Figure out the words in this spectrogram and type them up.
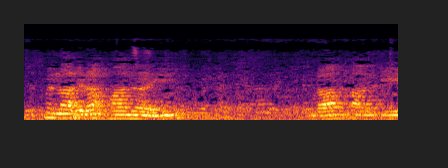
बिस्मिल्लाह रहमान रहीम इमरान खान की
